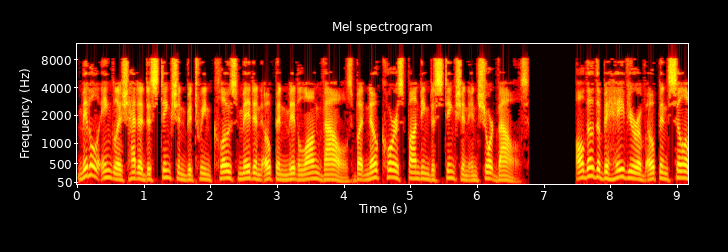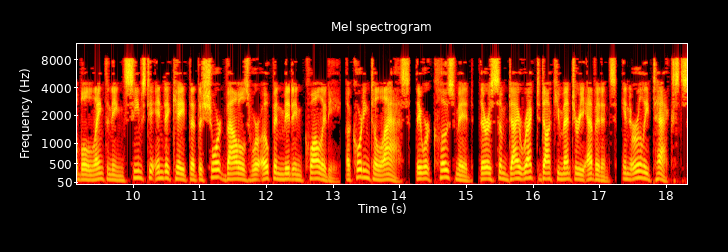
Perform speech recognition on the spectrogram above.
Middle English had a distinction between close mid and open mid-long vowels but no corresponding distinction in short vowels. Although the behavior of open syllable lengthening seems to indicate that the short vowels were open mid in quality, according to Lass, they were close mid. There is some direct documentary evidence. In early texts,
